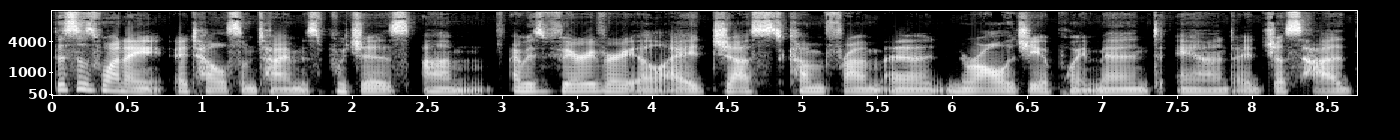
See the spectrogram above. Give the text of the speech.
this is one I, I tell sometimes, which is um, I was very, very ill. I had just come from a neurology appointment and I just had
